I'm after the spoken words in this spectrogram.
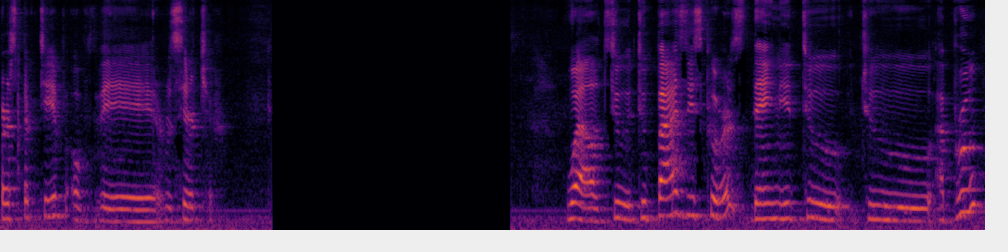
perspective of the researcher. Well, to, to pass this course, they need to, to approve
